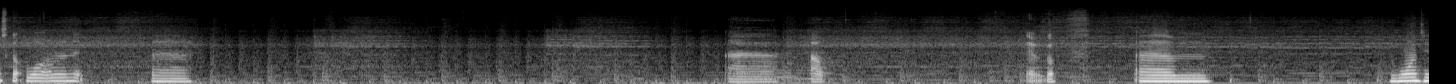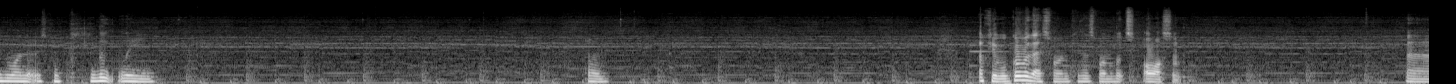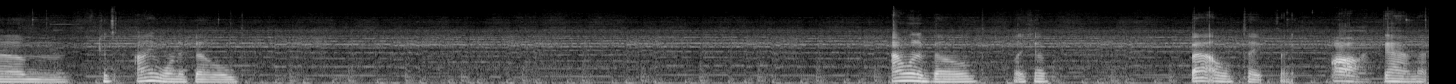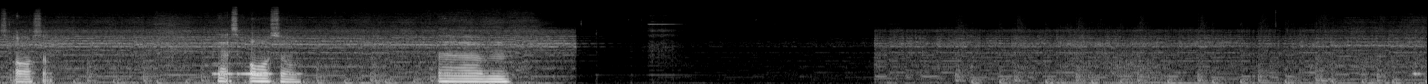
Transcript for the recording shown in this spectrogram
It's got water in it. Uh, uh, oh. There we go. Um, I wanted one that was completely. Um, okay, we'll go with this one because this one looks awesome. Um, because I want to build. I want to build like a battle type thing. Oh, damn, that's awesome. That's awesome. Um,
